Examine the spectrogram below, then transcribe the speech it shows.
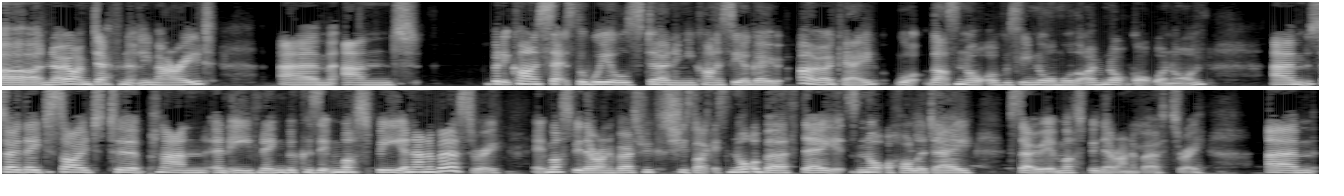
uh, "No, I'm definitely married." Um, and but it kind of sets the wheels turning. You kind of see her go, "Oh, okay. Well, that's not obviously normal that I've not got one on." Um, so they decide to plan an evening because it must be an anniversary. It must be their anniversary because she's like, it's not a birthday, it's not a holiday, so it must be their anniversary. Um,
